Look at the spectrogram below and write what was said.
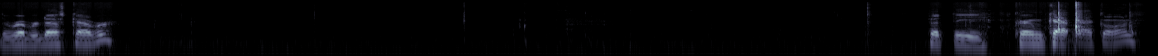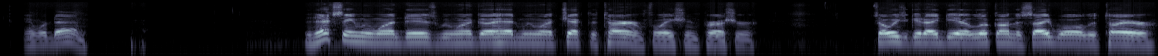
the rubber dust cover. Put the chrome cap back on and we're done. The next thing we want to do is we want to go ahead and we want to check the tire inflation pressure. It's always a good idea to look on the sidewall of the tire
